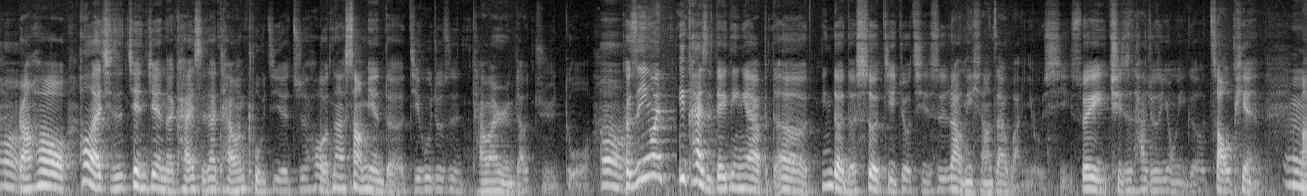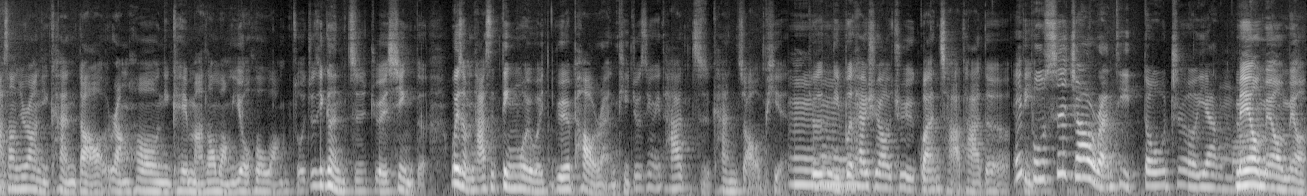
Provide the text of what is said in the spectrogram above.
嗯，然后后来其实渐渐的开始在台湾普及了之后，那上面的几乎就是台湾人比较居多。嗯，可是因为一开始 dating app 的呃 Tinder 的设计就其实是让你像在玩游戏，所以其实它就是用一个照片，马上就让你看到，然后你可以马上往右或往左，就是一个很直觉性的。为什么它是定位为约炮软体？就是因为它只看照片，就是你不太需要去观察。他的哎，不是交友软体都这样吗？没有没有没有，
